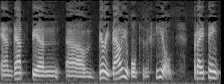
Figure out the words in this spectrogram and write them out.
and that's been um, very valuable to the field. But I think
